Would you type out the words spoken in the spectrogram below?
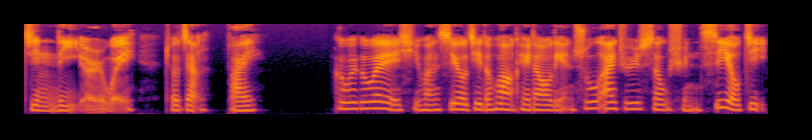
尽力而为，就这样，拜。各位各位，喜欢《西游记》的话，可以到脸书、IG 搜寻《西游记》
